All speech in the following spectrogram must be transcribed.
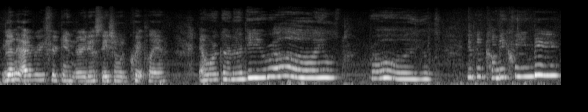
They then every freaking radio station would quit playing. And we're gonna be royals, royals. You can call me Queen Bee,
